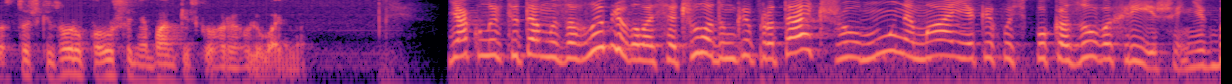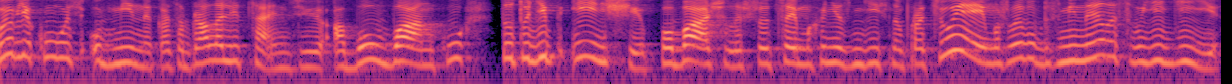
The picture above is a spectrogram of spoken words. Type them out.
е, з точки зору порушення банківського регулювання. Я коли в цю тему заглиблювалася, чула думки про те, чому немає якихось показових рішень. Якби в якогось обмінника забрали ліцензію або в банку, то тоді б інші побачили, що цей механізм дійсно працює, і можливо б змінили свої дії.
